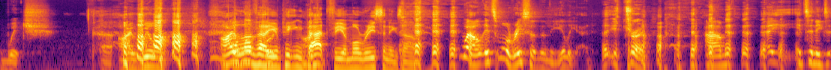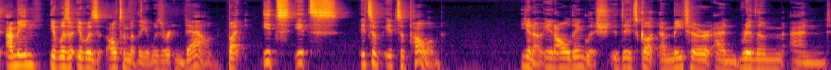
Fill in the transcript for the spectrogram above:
which uh, I will. I, I love how you're picking I, that for your more recent example. well, it's more recent than the Iliad. Uh, it's true. um, it's an. Ex- I mean, it was. It was ultimately it was written down, but it's it's it's a it's a poem. You know, in Old English, it, it's got a meter and rhythm and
